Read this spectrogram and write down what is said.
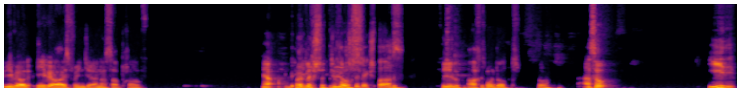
Ich will, ich will eins von Indianas abkaufen. Ja, Möglichst Wie teuer. kostet der Spaß? Viel. 800. So. also ich,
